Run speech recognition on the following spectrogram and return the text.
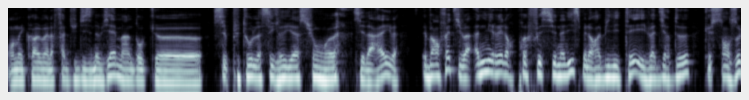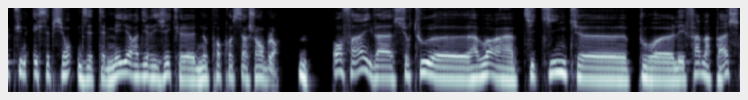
on est quand même à la fin du 19e, hein, donc euh, c'est plutôt la ségrégation euh, qui est la règle. Et ben en fait, il va admirer leur professionnalisme et leur habileté, et il va dire d'eux que sans aucune exception, ils étaient meilleurs à diriger que nos propres sergents blancs. Hmm. Enfin, il va surtout euh, avoir un petit kink euh, pour euh, les femmes apaches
